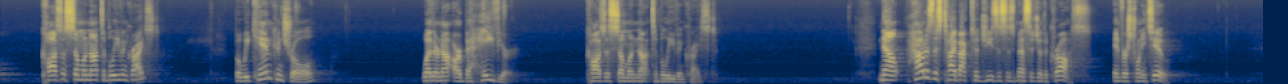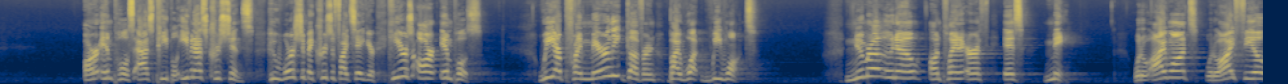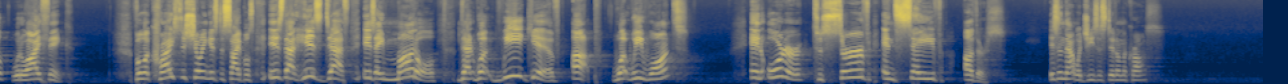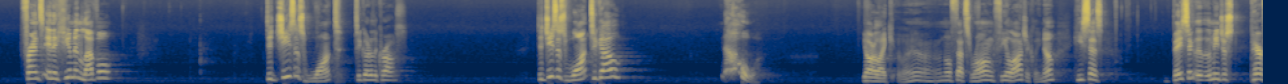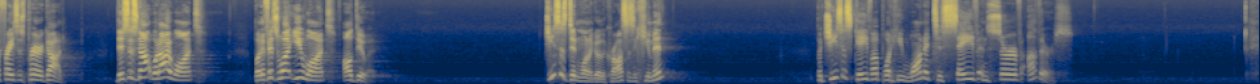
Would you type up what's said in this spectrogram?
causes someone not to believe in Christ, but we can control whether or not our behavior causes someone not to believe in Christ. Now, how does this tie back to Jesus' message of the cross in verse 22? Our impulse as people, even as Christians who worship a crucified Savior, here's our impulse. We are primarily governed by what we want. Numero uno on planet Earth is me. What do I want? What do I feel? What do I think? But what Christ is showing his disciples is that his death is a model that what we give up, what we want, in order to serve and save others. Isn't that what Jesus did on the cross? Friends, in a human level, did Jesus want to go to the cross? Did Jesus want to go? No. Y'all are like, well, I don't know if that's wrong theologically. No. He says, basically, let me just paraphrase his prayer to God. This is not what I want, but if it's what you want, I'll do it. Jesus didn't want to go to the cross as a human. But Jesus gave up what he wanted to save and serve others.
